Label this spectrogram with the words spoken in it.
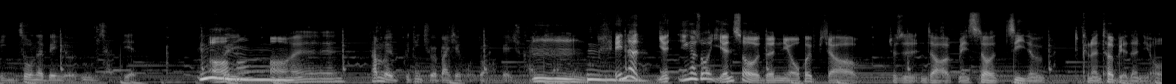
银座那边有入场店，哦哦哎，他们不定期会办一些活动，可以去看一下。嗯嗯，哎，那岩应该说岩手的牛会比较，就是你知道，每次都有自己的可能特别的牛，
